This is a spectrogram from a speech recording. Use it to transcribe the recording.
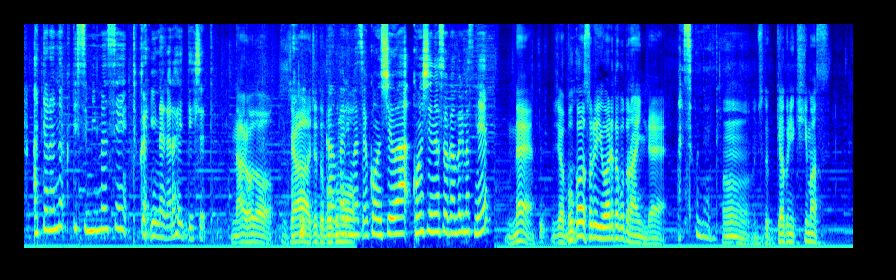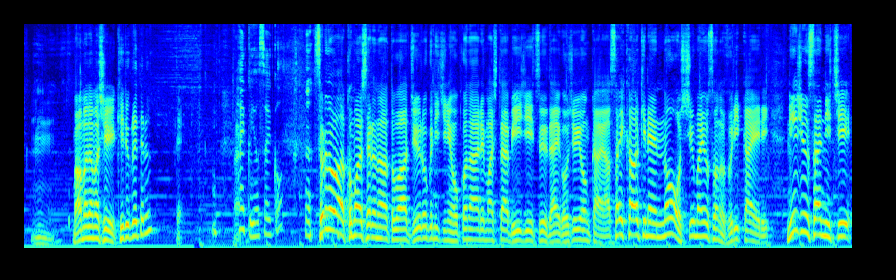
「当たらなくてすみません」とか言いながら入ってきちゃって。なるほど。じゃあちょっと僕も。頑張りますよ。今週は今週の予想頑張りますね。ねじゃあ僕はそれ言われたことないんで。あそうなんだ。うん。ちょっと逆に聞きます。うん。ママ魂聞いてくれてる？早く予想行こう。それではコマーシャルの後は16日に行われました BG2 第54回旭川記念のおしゅ予想の振り返り。23日、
